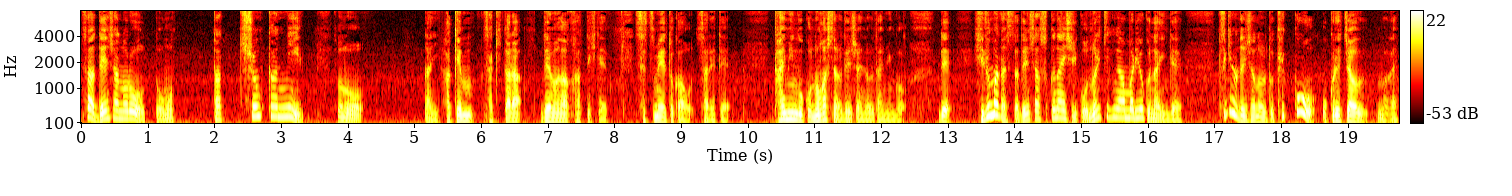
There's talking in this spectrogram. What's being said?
さあ電車乗ろうと思った瞬間に、その、何派遣先から電話がかかってきて、説明とかをされて、タイミングをこう逃したの、電車に乗るタイミングを。で、昼間だしさ、電車少ないし、こう乗り継ぎがあんまり良くないんで、次の電車乗ると結構遅れちゃうのね。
